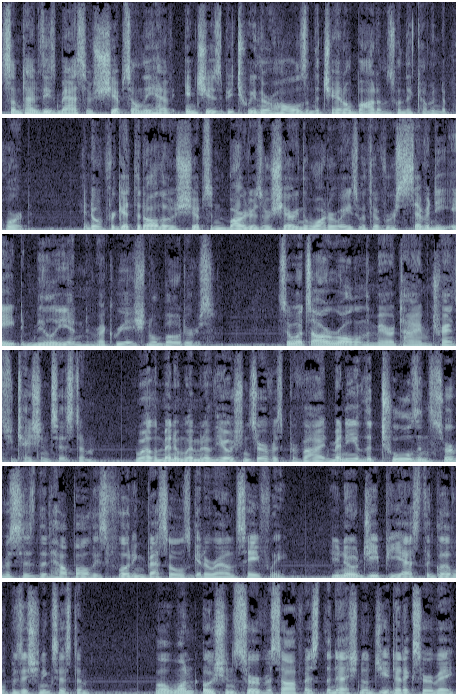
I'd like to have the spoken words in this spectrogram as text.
Sometimes these massive ships only have inches between their hulls and the channel bottoms when they come into port. And don't forget that all those ships and barges are sharing the waterways with over 78 million recreational boaters. So, what's our role in the maritime transportation system? Well, the men and women of the Ocean Service provide many of the tools and services that help all these floating vessels get around safely. You know GPS, the Global Positioning System. Well, one Ocean Service office, the National Geodetic Survey,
